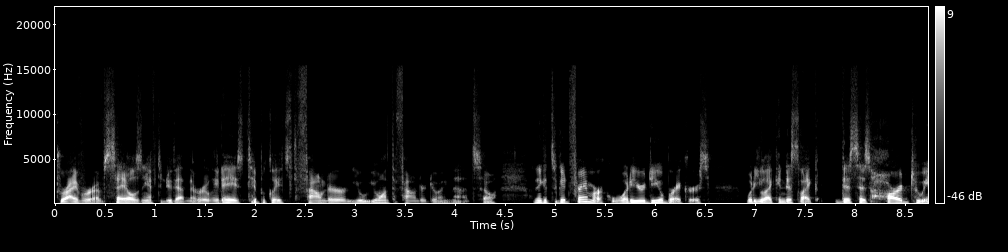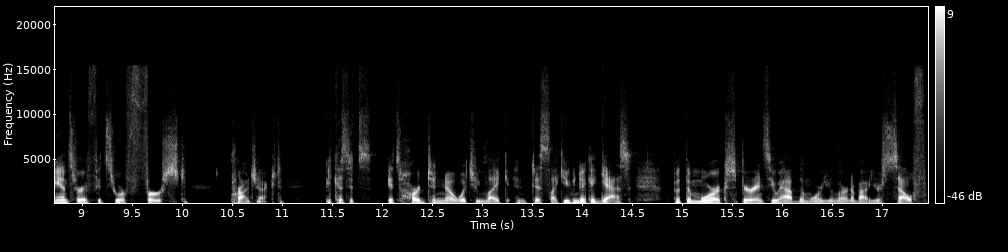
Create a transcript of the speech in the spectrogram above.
driver of sales and you have to do that in the early days, typically it's the founder, you, you want the founder doing that. So I think it's a good framework. What are your deal breakers? What do you like and dislike? This is hard to answer if it's your first project because it's it's hard to know what you like and dislike. You can take a guess, but the more experience you have, the more you learn about yourself.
